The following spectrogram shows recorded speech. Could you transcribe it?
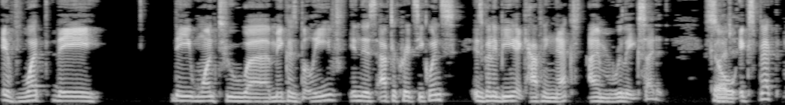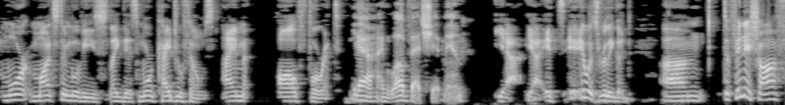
if what they they want to uh, make us believe in this after credit sequence is going to be like happening next, I'm really excited. Good. So expect more monster movies like this, more kaiju films. I'm all for it. Yeah, I love that shit, man. Yeah, yeah, it's it, it was really good. Um, to finish off,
